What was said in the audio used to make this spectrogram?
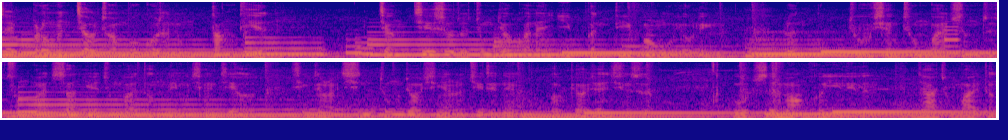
在婆罗门教传播过程中，当地人将接受的宗教观念与本地万物有灵论、祖先崇拜、圣子崇拜、三月崇拜等内容相结合，形成了新宗教信仰的具体内容和表现形式，如神王和以利人。家崇拜等，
